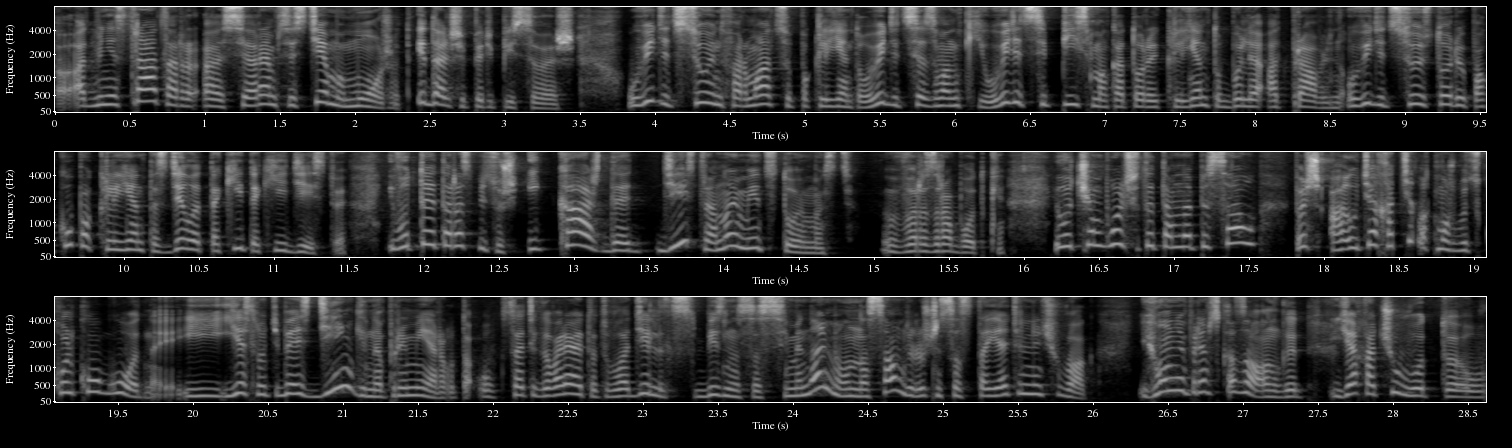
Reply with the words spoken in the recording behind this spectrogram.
администратор э, CRM-системы может, и дальше переписываешь, увидеть всю информацию по клиенту, увидеть все звонки, увидеть все письма, которые клиенту были отправлены, увидеть всю историю покупок клиента, сделать такие-такие действия. И вот ты это расписываешь. И каждое действие, оно имеет стоимость в разработке. И вот чем больше ты там написал, понимаешь, а у тебя хотелок может быть сколько угодно. И если у тебя есть деньги, например, вот, кстати говоря, этот владелец бизнеса с семенами, он на самом деле очень состоятельный чувак. И он мне прям сказал, он говорит, я хочу вот э,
